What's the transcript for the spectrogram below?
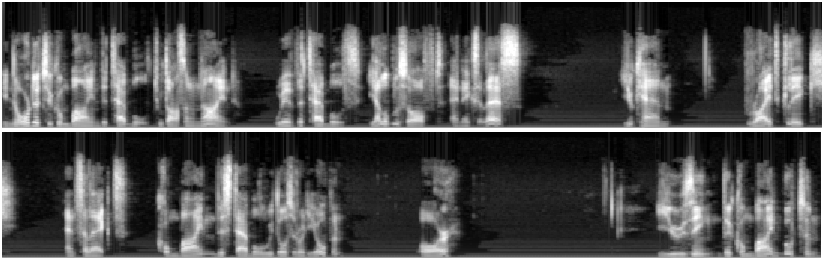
In order to combine the tabble 2009 with the tabbles YellowBlueSoft and XLS, you can right click and select combine this tabble with those already open or using the combine button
